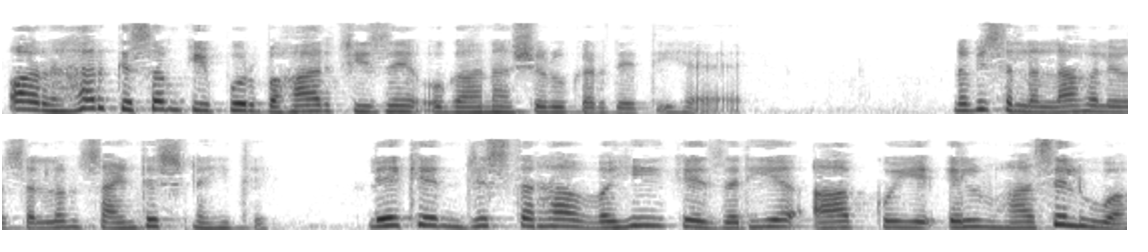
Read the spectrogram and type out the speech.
اور ہر قسم کی پر بہار چیزیں اگانا شروع کر دیتی ہے۔ نبی صلی اللہ علیہ وسلم سائنٹسٹ نہیں تھے۔ لیکن جس طرح وہی کے ذریعے آپ کو یہ علم حاصل ہوا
